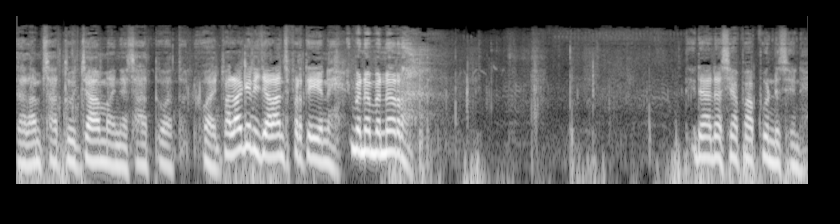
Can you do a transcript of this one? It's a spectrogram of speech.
dalam satu jam hanya satu atau dua. Apalagi di jalan seperti ini. Benar-benar tidak ada siapa pun di sini.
